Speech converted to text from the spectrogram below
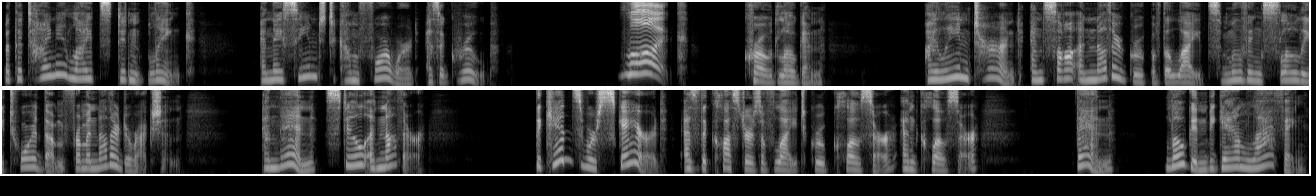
but the tiny lights didn't blink, and they seemed to come forward as a group. Look! crowed Logan. Eileen turned and saw another group of the lights moving slowly toward them from another direction, and then still another. The kids were scared as the clusters of light grew closer and closer. Then, Logan began laughing.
